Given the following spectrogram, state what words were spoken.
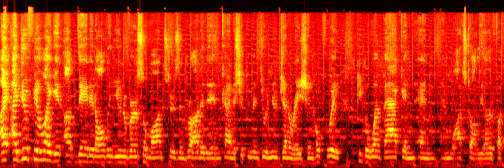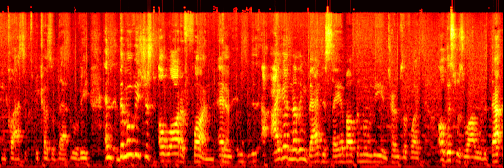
I, I do feel like it updated all the Universal monsters and brought it in, kind of shipped them into a new generation. Hopefully, people went back and and and watched all the other fucking classics because of that movie. And the movie's just a lot of fun. And I got nothing bad to say about the movie in terms of like, oh, this was wrong with it. That,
